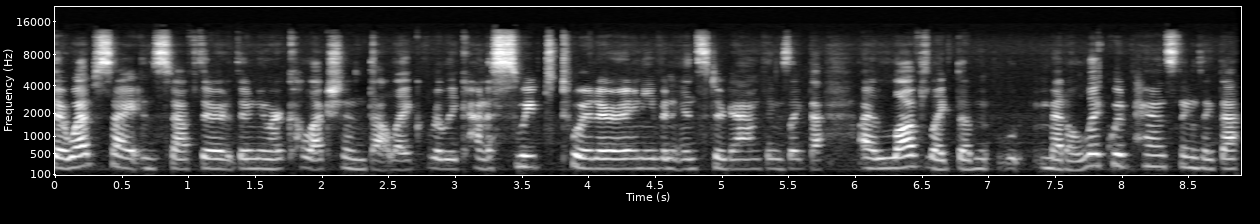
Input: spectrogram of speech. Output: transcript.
their website and stuff, their their newer collection that like really kind of swept Twitter and even Instagram, things like that. I loved like the metal liquid pants, things like that.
